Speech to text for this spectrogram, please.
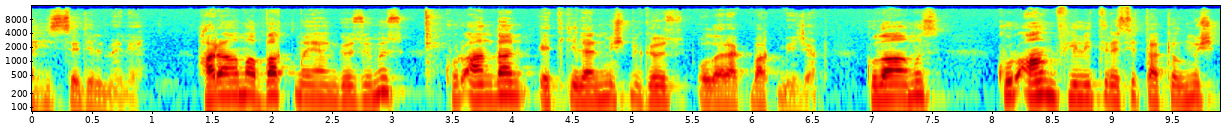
hissedilmeli. Harama bakmayan gözümüz Kur'an'dan etkilenmiş bir göz olarak bakmayacak. Kulağımız Kur'an filtresi takılmış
